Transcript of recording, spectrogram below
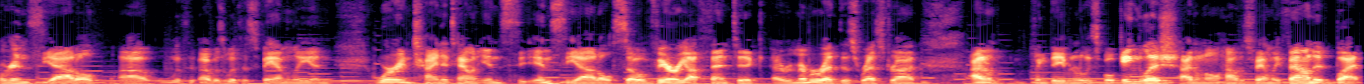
We're in Seattle. Uh, with I was with his family, and we're in Chinatown in in Seattle. So very authentic. I remember at this restaurant. I don't think they even really spoke English. I don't know how this family found it, but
